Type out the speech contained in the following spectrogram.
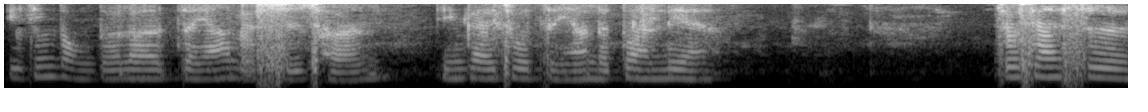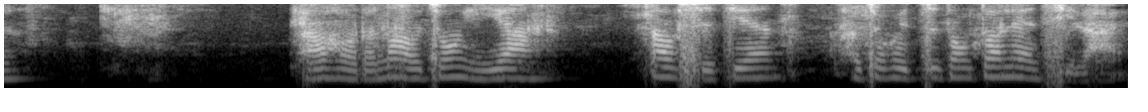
已经懂得了怎样的时辰应该做怎样的锻炼，就像是调好的闹钟一样，到时间它就会自动锻炼起来，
